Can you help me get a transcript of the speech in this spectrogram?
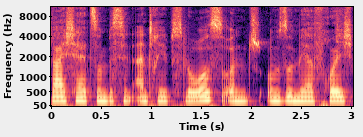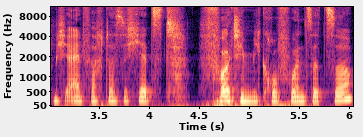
war ich halt so ein bisschen antriebslos und umso mehr freue ich mich einfach, dass ich jetzt vor dem Mikrofon sitze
